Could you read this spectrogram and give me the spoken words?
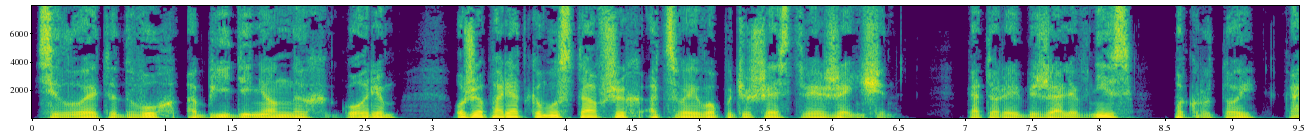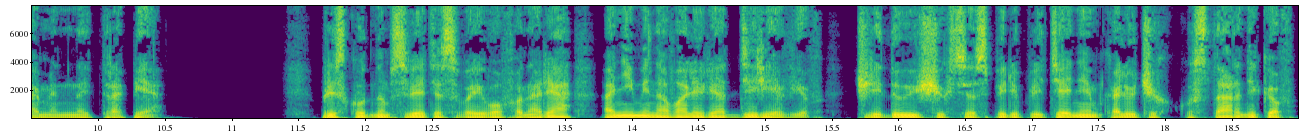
силуэты двух объединенных горем, уже порядком уставших от своего путешествия женщин, которые бежали вниз по крутой каменной тропе. При скудном свете своего фонаря они миновали ряд деревьев, чередующихся с переплетением колючих кустарников,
